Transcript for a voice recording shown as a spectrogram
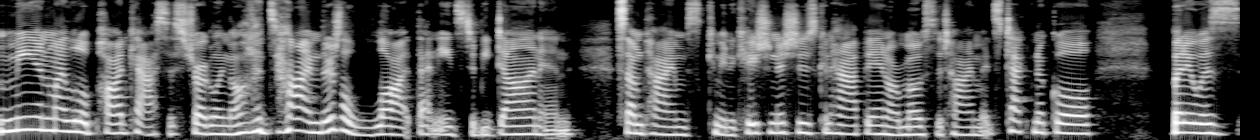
me and my little podcast is struggling all the time. There's a lot that needs to be done. And sometimes communication issues can happen, or most of the time it's technical. But it was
